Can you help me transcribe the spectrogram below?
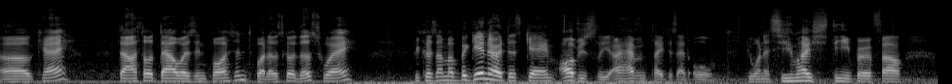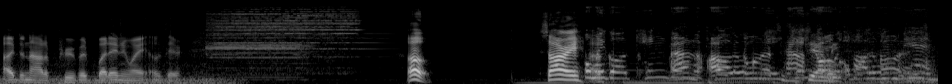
Okay. That, I thought that was important, but let's go this way because I'm a beginner at this game. Obviously, I haven't played this at all. If you want to see my Steam profile, I don't know how to prove it, but anyway, oh there. Oh, sorry. Oh my god, Kingdom Man, was I was following me. Kingdom was following me.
